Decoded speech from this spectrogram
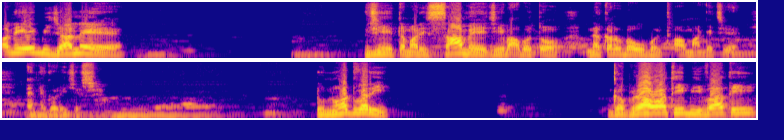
અને એ બીજાને. જે તમારી સામે જે બાબતો નકર બહુ થવા માંગે છે, એને ગળી જશે. ડુ નોટ વરી ગભરાવાથી, બીવાથી,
